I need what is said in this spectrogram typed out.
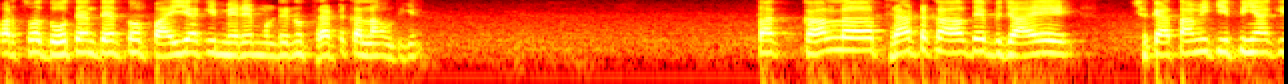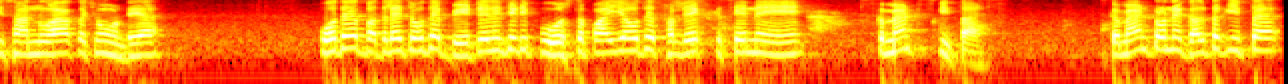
ਪਰਸੋਂ ਦੋ ਤਿੰਨ ਦਿਨ ਤੋਂ ਪਾਈ ਆ ਕਿ ਮੇਰੇ ਮੁੰਡੇ ਨੂੰ ਥ੍ਰੈਟ ਕਾਲਾਂ ਆਉਂਦੀਆਂ। ਤਾਂ ਕੱਲ ਥ੍ਰੈਟ ਕਾਲ ਦੇ ਬਜਾਏ ਸ਼ਿਕਾਇਤਾਂ ਵੀ ਕੀਤੀਆਂ ਕਿ ਸਾਨੂੰ ਆਹ ਕੁਝ ਹੋਣ ਡਿਆ। ਉਹਦੇ ਬਦਲੇ 'ਚ ਉਹਦੇ ਬੇਟੇ ਨੇ ਜਿਹੜੀ ਪੋਸਟ ਪਾਈ ਆ, ਉਹਦੇ ਥੱਲੇ ਕਿਸੇ ਨੇ ਕਮੈਂਟਸ ਕੀਤਾ ਹੈ। ਕਮੈਂਟ ਉਹਨੇ ਗਲਤ ਕੀਤਾ ਹੈ।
